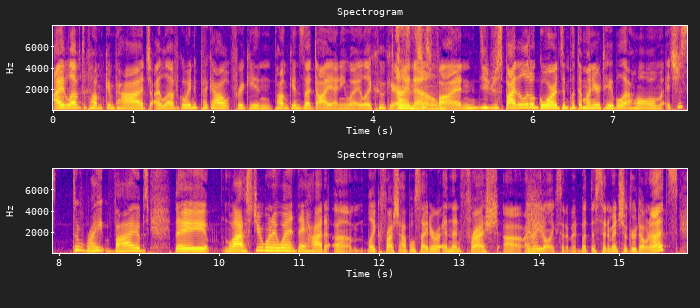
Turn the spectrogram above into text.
I love the pumpkin patch. I love going to pick out freaking pumpkins that die anyway. Like who cares? I It's know. just fun. You just buy the little gourds and put them on your table at home. It's just the right vibes. They last year when I went, they had um like fresh apple cider and then fresh uh, I know you don't like cinnamon, but the cinnamon sugar donuts.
